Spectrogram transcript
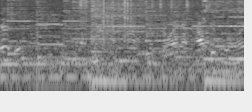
ร้อยนะครับเรียบร้อย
